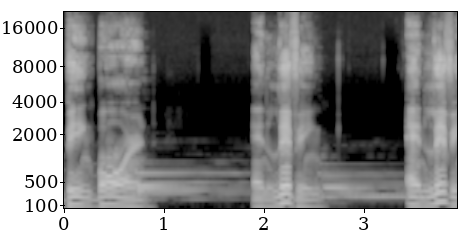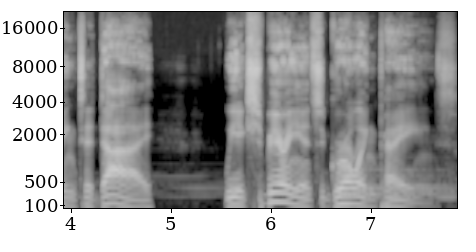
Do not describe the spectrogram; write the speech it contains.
being born and living and living to die, we experience growing pains.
